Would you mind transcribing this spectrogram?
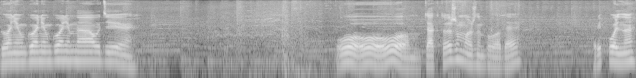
Гоним, гоним, гоним на Ауди. О, о, о, так тоже можно было, да? Прикольно.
